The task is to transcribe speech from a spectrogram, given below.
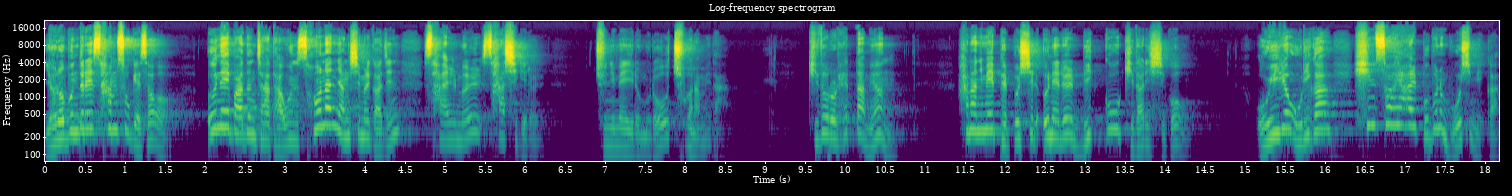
여러분들의 삶 속에서 은혜 받은 자다운 선한 양심을 가진 삶을 사시기를 주님의 이름으로 축원합니다. 기도를 했다면 하나님의 베푸실 은혜를 믿고 기다리시고 오히려 우리가 힘써야 할 부분은 무엇입니까?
